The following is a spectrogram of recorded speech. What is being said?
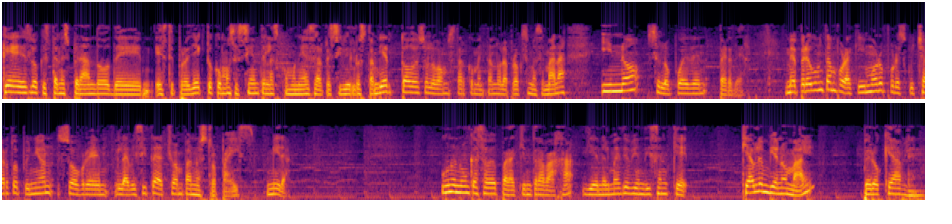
qué es lo que están esperando de este proyecto, cómo se sienten las comunidades al recibirlos también. Todo eso lo vamos a estar comentando la próxima semana y no se lo pueden perder. Me preguntan por aquí, Moro, por escuchar tu opinión sobre la visita de Trump a nuestro país. Mira, uno nunca sabe para quién trabaja y en el medio bien dicen que, que hablen bien o mal, pero que hablen.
